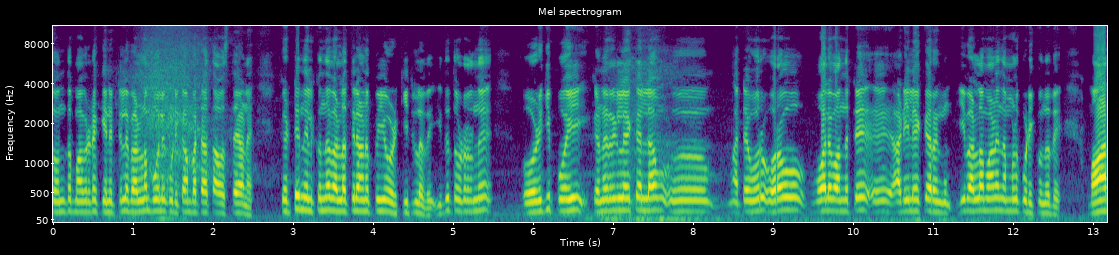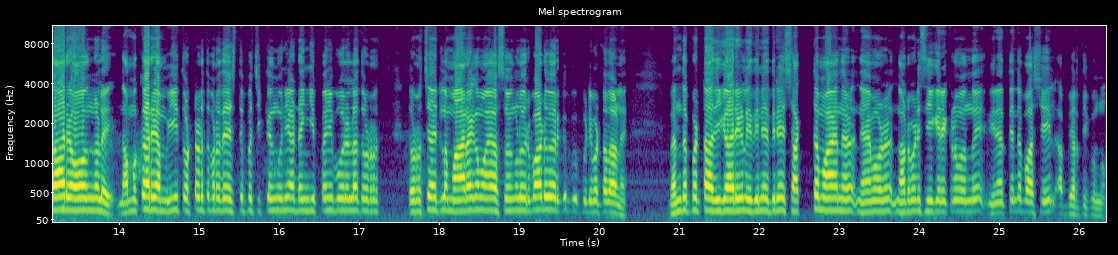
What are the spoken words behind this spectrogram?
സ്വന്തം അവരുടെ കിണറ്റിലെ വെള്ളം പോലും കുടിക്കാൻ പറ്റാത്ത അവസ്ഥയാണ്. കെട്ടി നിൽക്കുന്ന വെള്ളത്തിലാണ് ഇപ്പോൾ ഈ ഒഴുക്കിയിട്ടുള്ളത്. ഇത് തുടർന്ന് ഒഴുകിപ്പോയി കിണറുകളിലേക്കെല്ലാം മറ്റേ ഒരു ഉറവ് പോലെ വന്നിട്ട് അടിയിലേക്ക് ഇറങ്ങും. ഈ വെള്ളമാണ് നമ്മൾ കുടിക്കുന്നത്. മാറാ രോഗങ്ങൾ നമുക്കറിയാം ഈ തൊട്ടടുത്ത പ്രദേശത്ത് ഇപ്പോൾ ചിക്കൻ കുനിയ ഡെങ്കിപ്പനി പോലുള്ള തുടർ തുടർച്ചയായിട്ടുള്ള മാരകമായ അസുഖങ്ങൾ ഒരുപാട് പേർക്ക് പിടിപെട്ടതാണ്. ബന്ധപ്പെട്ട അധികാരികൾ ഇതിനെതിരെ ശക്തമായ നിയമ നടപടി സ്വീകരിക്കണമെന്ന് വിനയത്തിന്റെ ഭാഷയിൽ അഭ്യർത്ഥിക്കുന്നു.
